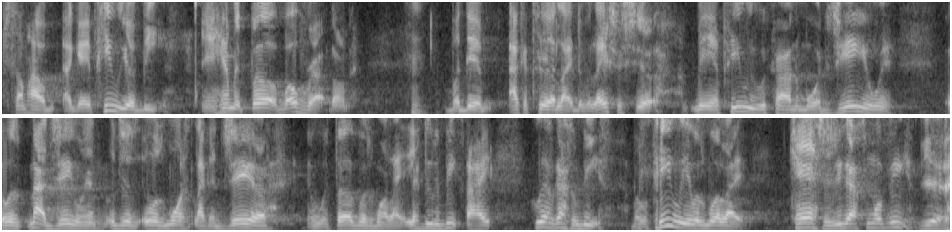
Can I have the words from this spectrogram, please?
somehow I gave Pee Wee a beat. And him and Thug both rapped on it. Hmm. But then I could tell like the relationship, me and Pee Wee were kind of more genuine. It was not genuine, it was just it was more like a jail. And with Thug was more like, let's do the beats. All right, who else got some beats? But with Pee Wee it was more like, Cassius, you got some more beats? Yeah,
